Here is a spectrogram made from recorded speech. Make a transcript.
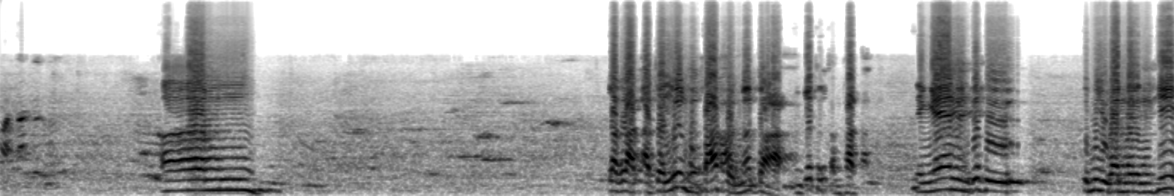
ขายได้ไหมอืมหลักๆ อาจจะเรื่องของฟ้าฝนมากกว่า มันก็จะสัมผัสในแง่หนึ่งก็คือ จะมีอยู่วันหนึ่งที่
